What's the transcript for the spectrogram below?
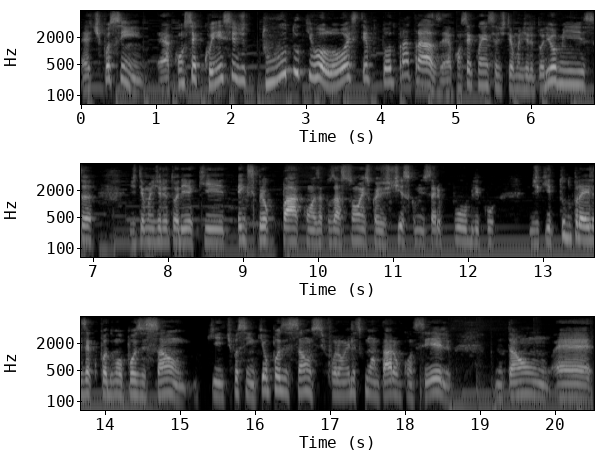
é tipo assim, é a consequência de tudo que rolou esse tempo todo para trás. É a consequência de ter uma diretoria omissa, de ter uma diretoria que tem que se preocupar com as acusações, com a justiça, com o Ministério Público, de que tudo para eles é culpa de uma oposição, que tipo assim, que oposição se foram eles que montaram o conselho. Então, é,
